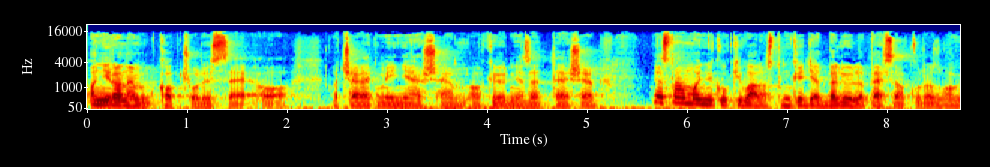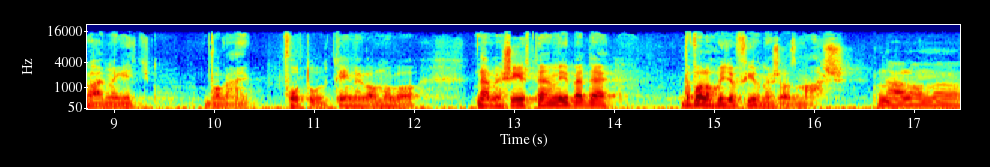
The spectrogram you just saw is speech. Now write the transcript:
annyira nem kapcsol össze a, a cselekménnyel sem, a környezettel sem. Aztán majd, mikor kiválasztunk egyet belőle, persze akkor az vagány, meg egy vagány fotó tényleg a maga nemes értelmébe, de, de valahogy a filmes az más. Nálam uh,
